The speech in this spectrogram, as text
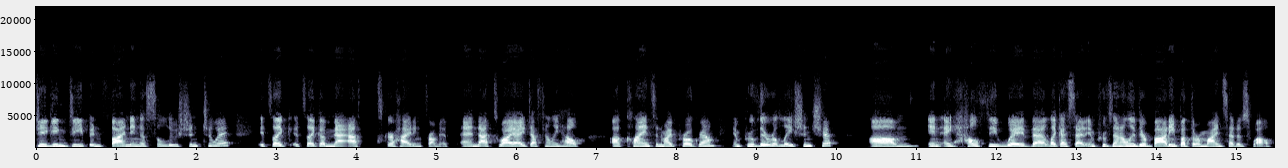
digging deep and finding a solution to it. It's like it's like a mask or hiding from it, and that's why I definitely help uh, clients in my program improve their relationship um, in a healthy way that, like I said, improves not only their body but their mindset as well.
